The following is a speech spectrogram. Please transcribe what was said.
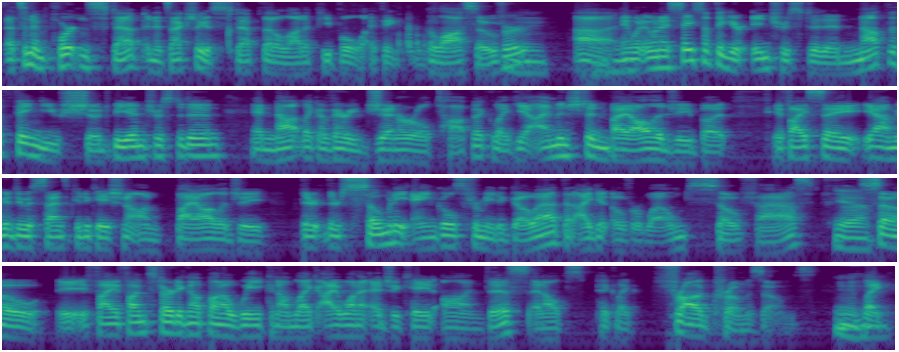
that's an important step, and it's actually a step that a lot of people I think gloss over. Mm, Uh, Mhm. And when, when I say something you're interested in, not the thing you should be interested in, and not like a very general topic. Like, yeah, I'm interested in biology, but if I say, yeah, I'm going to do a science communication on biology, there, there's so many angles for me to go at that I get overwhelmed so fast. Yeah. So if I if I'm starting up on a week and I'm like, I want to educate on this, and I'll pick like frog chromosomes, Mhm. like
